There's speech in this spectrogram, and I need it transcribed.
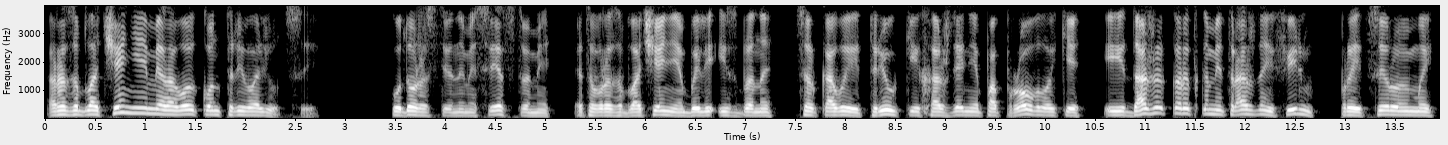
разоблачение мировой контрреволюции. Художественными средствами этого разоблачения были избраны цирковые трюки, хождение по проволоке и даже короткометражный фильм, проецируемый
